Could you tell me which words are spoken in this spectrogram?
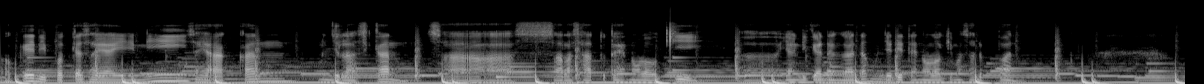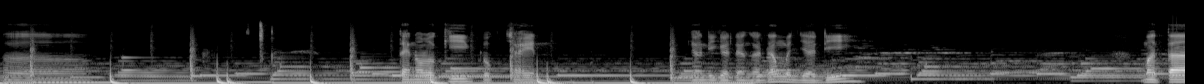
Oke, di podcast saya ini saya akan menjelaskan sa salah satu teknologi uh, yang digadang-gadang menjadi teknologi masa depan teknologi blockchain yang digadang-gadang menjadi mata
